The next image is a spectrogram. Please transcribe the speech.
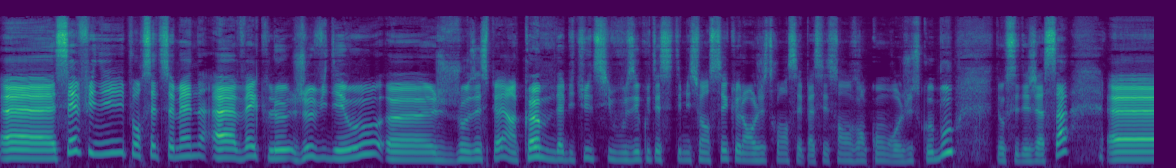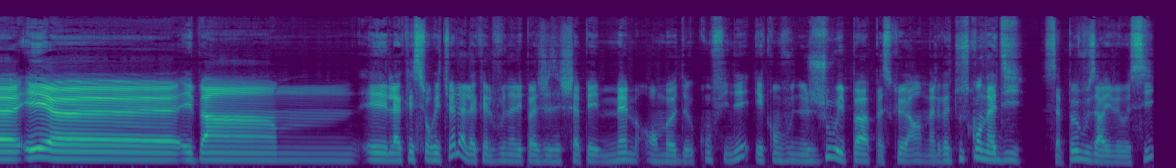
Euh, c'est fini pour cette semaine avec le jeu vidéo. Euh, j'ose espérer, hein, comme d'habitude, si vous écoutez cette émission, c'est que l'enregistrement s'est passé sans encombre jusqu'au bout, donc c'est déjà ça. et, et ben, et la question rituelle à laquelle vous n'allez pas échapper, même en mode confiné, et quand vous ne jouez pas, parce que hein, malgré tout ce qu'on a dit, ça peut vous arriver aussi.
